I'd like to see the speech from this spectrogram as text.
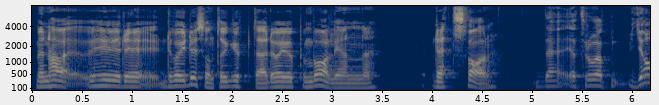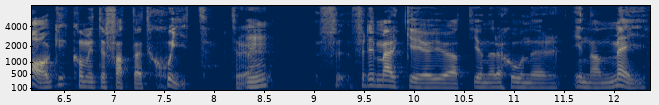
Men ha, hur, det var ju du som tog upp det här. Du har ju uppenbarligen rätt svar. Det, jag tror att jag kommer inte fatta ett skit, tror jag. Mm. För, för det märker jag ju att generationer innan mig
